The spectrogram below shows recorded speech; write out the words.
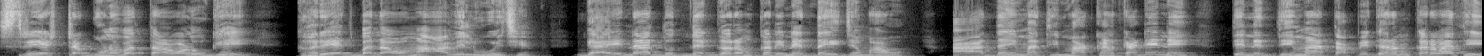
શ્રેષ્ઠ ગુણવત્તાવાળું ઘી ઘરે જ બનાવવામાં આવેલું હોય છે. ગાયના દૂધને ગરમ કરીને દહીં જમાવો. આ દહીંમાંથી માખણ કાઢીને તેને ધીમા તાપે ગરમ કરવાથી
